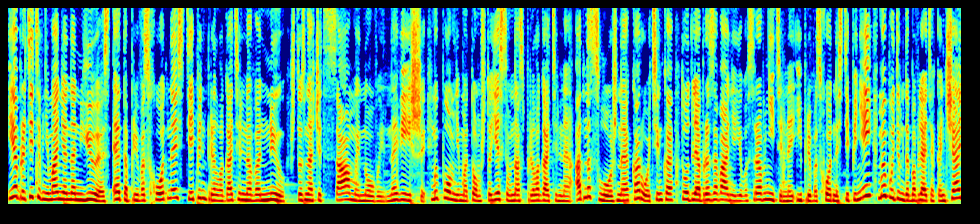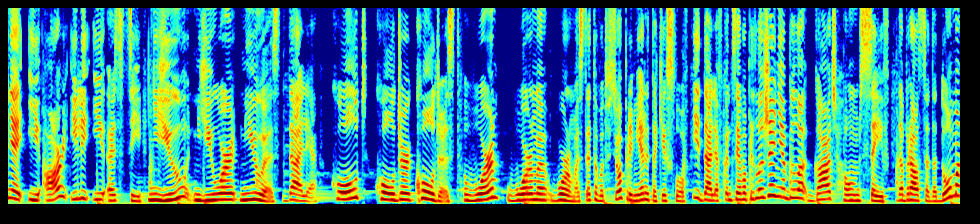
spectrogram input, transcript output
И обратите внимание на newest, это превосходная степень прилагательного new, что значит самый новый, новейший. Мы помним о том, что если у нас прилагательное односложное, коротенькое, то для образования его сравнительной и превосходной степеней мы будем добавлять окончание er или est. New, newer, newest. Далее. Cold, colder, coldest. Warm, warmer, warmest. Это вот все примеры таких слов. И далее в конце его предложения было got home safe. Добрался до дома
